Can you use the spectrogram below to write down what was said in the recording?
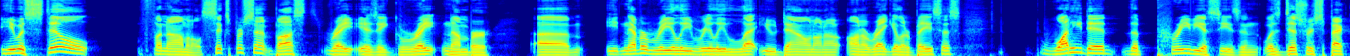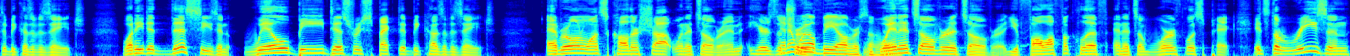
he was still phenomenal. Six percent bust rate is a great number. Um, he never really, really let you down on a on a regular basis what he did the previous season was disrespected because of his age. What he did this season will be disrespected because of his age. Everyone wants to call their shot when it's over, and here's the and truth: it will be over someday. when it's over, it's over. You fall off a cliff, and it's a worthless pick. It's the reason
